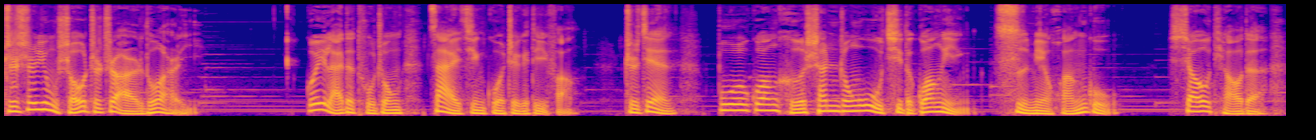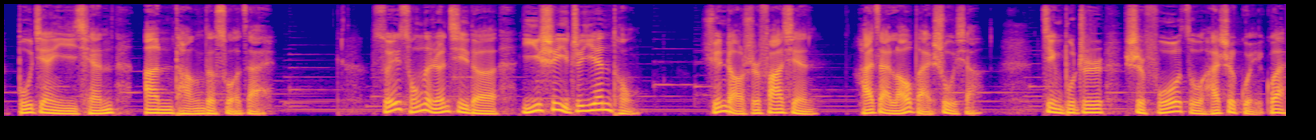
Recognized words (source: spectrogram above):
只是用手指指耳朵而已。归来的途中，再经过这个地方，只见波光和山中雾气的光影，四面环顾。萧条的不见以前安堂的所在。随从的人记得遗失一支烟筒，寻找时发现还在老柏树下，竟不知是佛祖还是鬼怪。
